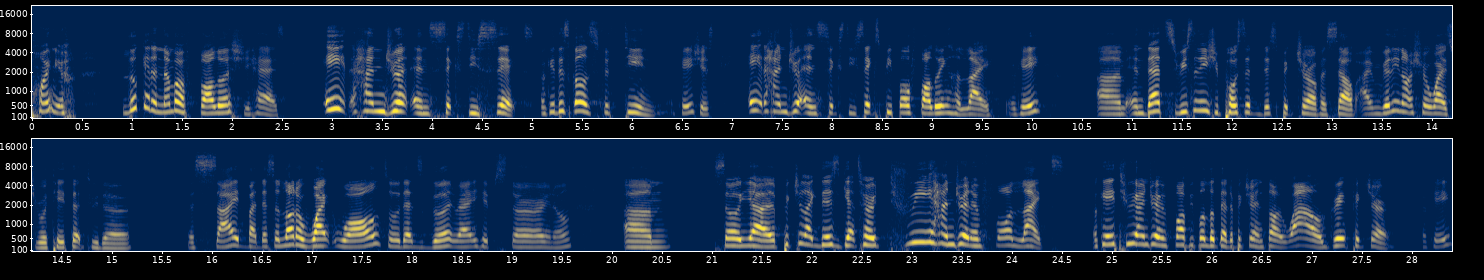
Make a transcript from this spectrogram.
point you, look at the number of followers she has. 866. Okay, this girl is 15. Okay, she has 866 people following her life. Okay, um, and that's recently she posted this picture of herself. I'm really not sure why it's rotated to the the side, but there's a lot of white wall, so that's good, right? Hipster, you know. Um, so yeah, a picture like this gets her 304 likes. Okay, 304 people looked at the picture and thought, "Wow, great picture." Okay.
